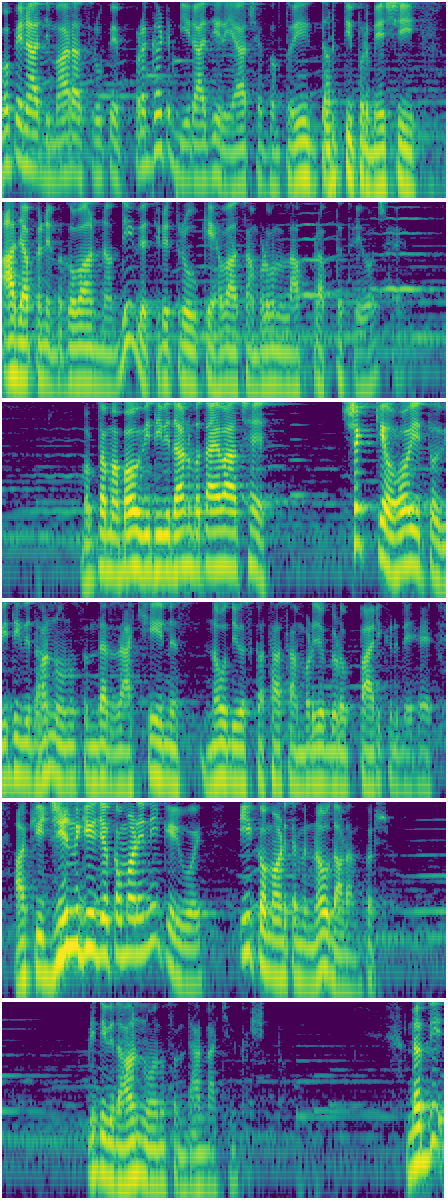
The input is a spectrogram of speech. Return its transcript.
ગોપીનાથજી મહારાજ રૂપે પ્રગટ બિરાજી રહ્યા છે. ભક્તો એ ધરતી પર બેસી આજ આપણને ભગવાનના દિવ્ય ચરિત્રો કે હવા સાંભળવાનો લાભ પ્રાપ્ત થયો છે. ભક્તોમાં બહુ વિધિ વિધાન બતાવ્યા છે. શક્ય હોય તો વિધિ વિધાનનું અનુસંધાન રાખીને નવ દિવસ કથા સાંભળજો, બેડો પારી કરી દે આખી જિંદગી જે કમાણી નહીં કરી હોય એ કમાણી તમે નવ દાડામાં કરશો. વિધિ વિધાનનું અનુસંધાન રાખીને કરશો. નદી,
